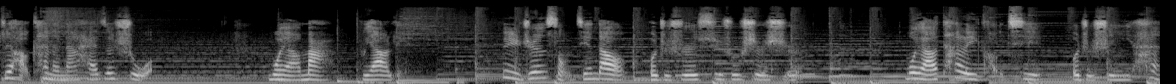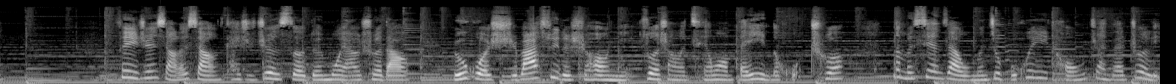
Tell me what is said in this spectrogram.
最好看的男孩子是我。”莫瑶骂：“不要脸！”费真耸肩道：“我只是叙述事实。”莫瑶叹了一口气：“我只是遗憾。”费真想了想，开始正色对莫瑶说道：“如果十八岁的时候你坐上了前往北影的火车。”那么现在我们就不会一同站在这里。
